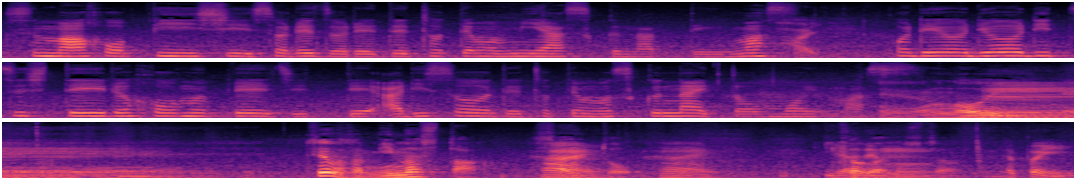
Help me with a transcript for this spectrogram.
スマホ PC それぞれでとても見やすくなっています、はいこれを両立しているホームページってありそうでとても少ないと思います、すごいね。津山さん見ました？サイト、はい。はい。いかがでした？やっぱり、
